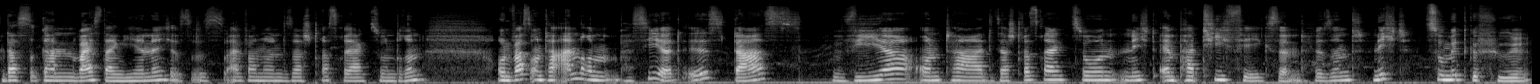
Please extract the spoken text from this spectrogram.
Das kann, weiß dein Gehirn nicht. Es ist einfach nur in dieser Stressreaktion drin. Und was unter anderem passiert, ist, dass wir unter dieser Stressreaktion nicht empathiefähig sind. Wir sind nicht zu Mitgefühl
